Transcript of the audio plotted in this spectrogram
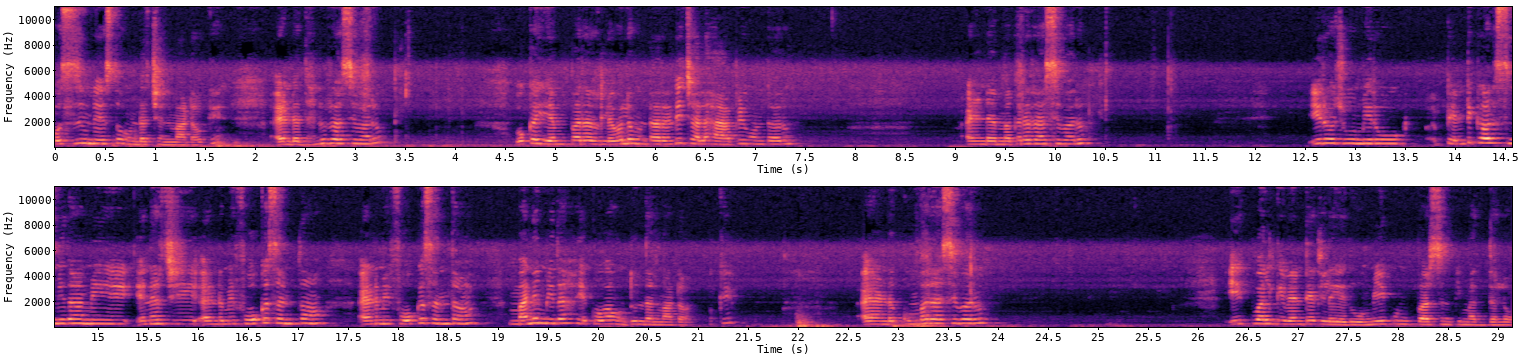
పొసిసివ్నెస్తో ఉండొచ్చు అనమాట ఓకే? అండ్ ధనురాశి వారు ఒక ఎంపరర్ లెవెల్లో ఉంటారండి చాలా హ్యాపీగా ఉంటారు. అండ్ మకర రాశి వారు ఈరోజు మీరు పెంటికల్స్ మీద మీ ఎనర్జీ అండ్ మీ ఫోకస్ అంతా అండ్ మీ ఫోకస్ అంతా మనీ మీద ఎక్కువగా ఉంటుందన్నమాట ఓకే? అండ్ కుంభరాశి వారు ఈక్వల్ గివ్ అండ్ టేక్ లేదు. మీకు మీ పర్సన్కి మధ్యలో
